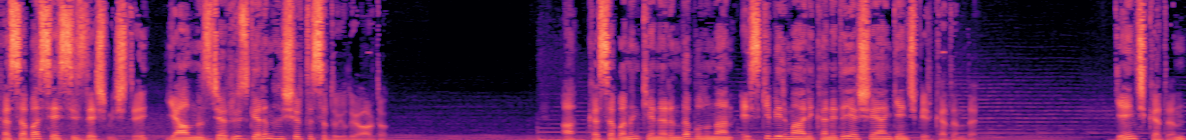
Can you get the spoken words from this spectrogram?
Kasaba sessizleşmişti, yalnızca rüzgarın hışırtısı duyuluyordu. A, kasabanın kenarında bulunan eski bir malikanede yaşayan genç bir kadındı. Genç kadın,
